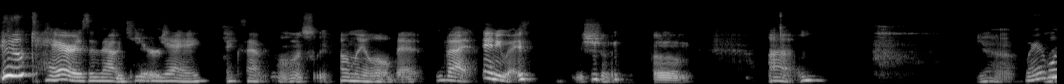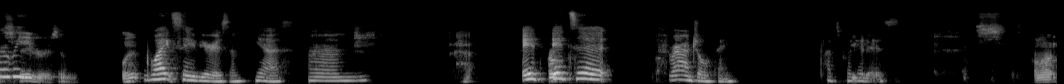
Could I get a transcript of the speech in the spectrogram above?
Who cares about Who cares? GPA except honestly, only a little bit. But anyways, we shouldn't. um. um Yeah. where white were we? saviorism. What? White saviorism, yes. Um it it's a fragile thing. That's what it is. It's on,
